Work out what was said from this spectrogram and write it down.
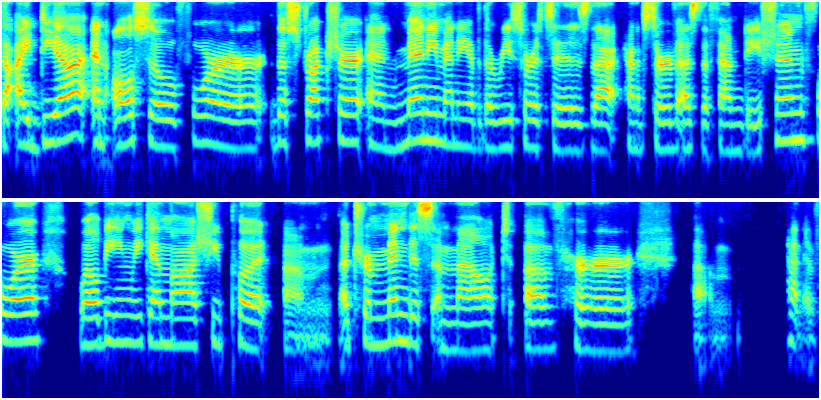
the idea and also for the structure and many many of the resources that kind of serve as the foundation for well-being week in law she put um, a tremendous amount of her um, kind of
